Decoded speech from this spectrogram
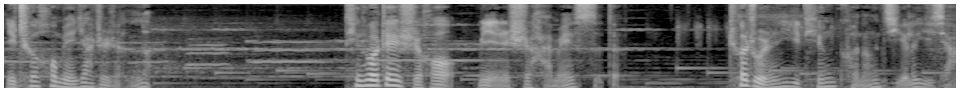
你车后面压着人了！”听说这时候敏是还没死的，车主人一听可能急了一下，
